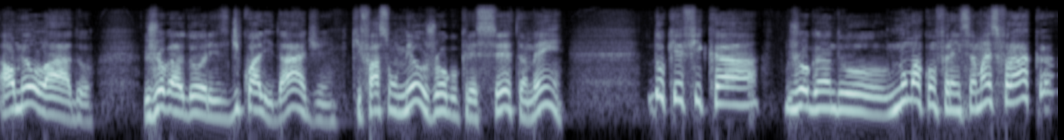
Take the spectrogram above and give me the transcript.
ao meu lado jogadores de qualidade que façam o meu jogo crescer também, do que ficar jogando numa conferência mais fraca,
